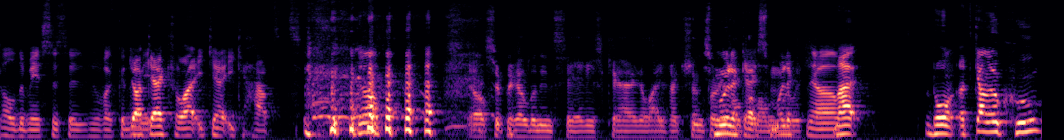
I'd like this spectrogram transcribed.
al de meeste seizoenen van kunnen Ja, kijk, voilà, ik, eh, ik haat het. Ja, Ja, superhelden in series krijgen, live action. Is moeilijk, is moeilijk. ja. Maar, bon, het kan ook goed,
